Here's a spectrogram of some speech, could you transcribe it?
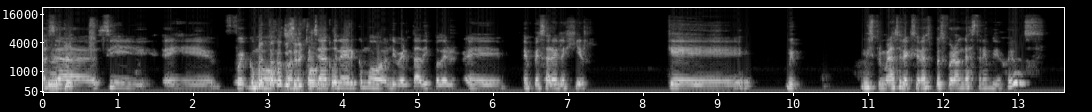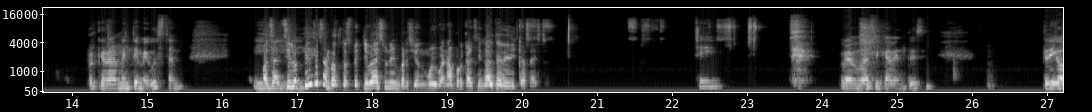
o sea, sí, eh, fue como cuando empecé a tener como libertad y poder eh, empezar a elegir que mis primeras elecciones pues fueron gastar en videojuegos, porque realmente me gustan. O sea, si lo piensas en retrospectiva es una inversión muy buena porque al final te dedicas a esto. Sí. Bueno, básicamente sí. Te digo...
